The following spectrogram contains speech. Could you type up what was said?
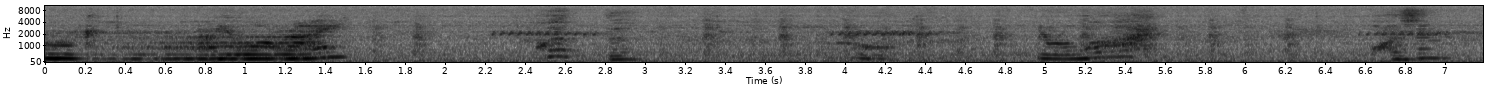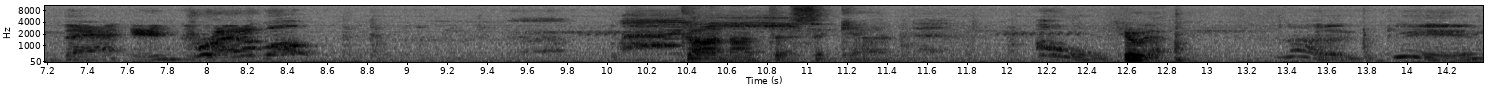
Luke, are you alright? What the? You're alive. Wasn't that incredible? God, not this again. Oh, Here we go. not again.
